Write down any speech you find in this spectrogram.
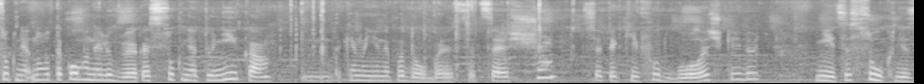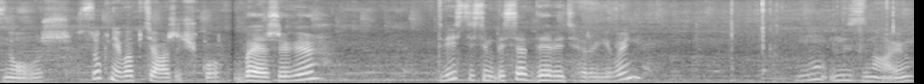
Сукня, ну от такого не люблю. Якась сукня туніка. Таке мені не подобається. Це що? Це такі футболочки йдуть. Ні, це сукні знову ж. Сукні в обтяжечку. Бежеві. 279 гривень. Ну, не знаю.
